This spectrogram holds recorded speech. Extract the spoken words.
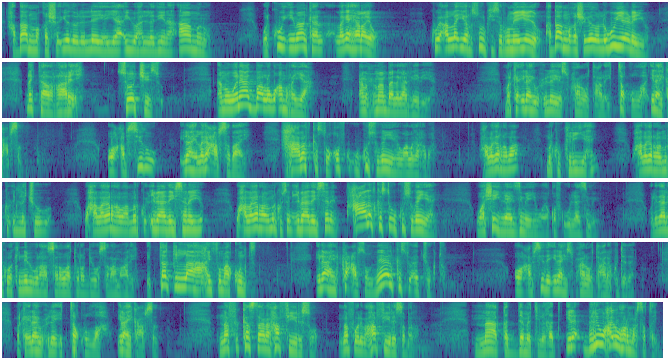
حداد مقشو يدو لليه يا أيها الذين آمنوا. والكوي إيمانك لقاه على يوم كوي الله يا رسول كيس الرومييدو هذا ما قشيو ده لغو ييريو دكتا راري سوتشيسو أما وناك بالله أمر يا أما حمام بالله ريبيا مركا إلهي وحليه سبحانه وتعالى اتقوا الله إلهي كعبصد وعبصدو إلهي لقى عبصداي حالتك استوقفك وكسو غنيه وعلى غربا وعلى غربا مركو كليه وعلى غربا مركو عدلة شوق وعلى غربا مركو عبادة سنيه وحلاقة رهبة مركو سن عبادة السنة حالات كستو وكسو جاي وشيء لازم يو ويقفك ولازم يو ولذلك وكي النبي يقولها الصلوات ربي والسلام عليه اتق الله حيث ما كنت إلهي كعب صمال كستو أتشوكتو أو عبسيدة إلهي سبحانه وتعالى كتدا مركا إلهي وحلي اتقوا الله إلهي كعب صد نف كستانا حفي رسو نف ولي حفي رسبل ما قدمت الغد إلى بري وحيوهر مرسطي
